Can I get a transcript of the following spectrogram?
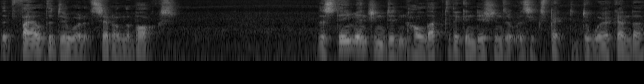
that failed to do what it said on the box. The steam engine didn't hold up to the conditions it was expected to work under,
